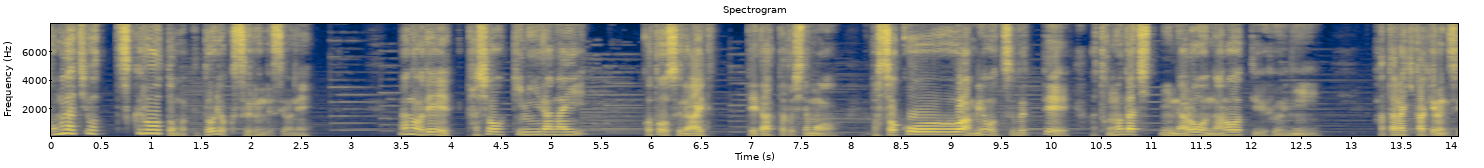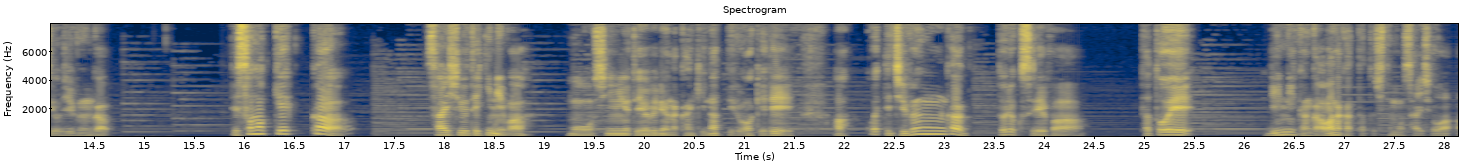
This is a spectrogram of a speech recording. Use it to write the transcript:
友達を作ろうと思って努力するんですよね。なので、多少気に入らないことをする相手だったとしても、そこは目をつぶって、友達になろうなろうっていう風に働きかけるんですよ、自分が。で、その結果、最終的には、もう親友と呼べるような関係になっているわけで、あ、こうやって自分が努力すれば、たとえ倫理観が合わなかったとしても最初は、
